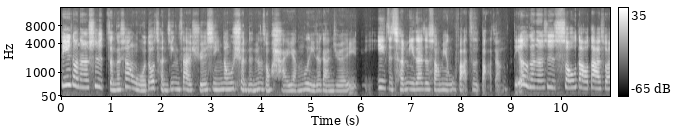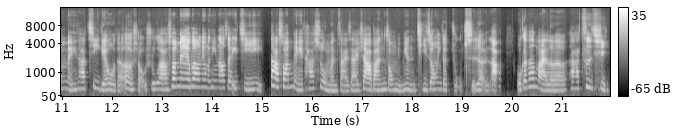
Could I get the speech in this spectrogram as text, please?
第一个呢，是整个上午我都沉浸在学习 Notion 的那种海洋里的感觉，一一直沉迷在这上面无法自拔这样。第二个呢，是收到大酸梅他寄给我的二手书啊，酸梅也不知道你有没有听到这一集？大酸梅他是我们仔仔下班中里面的其中一个主持人啦。我跟他买了他自己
